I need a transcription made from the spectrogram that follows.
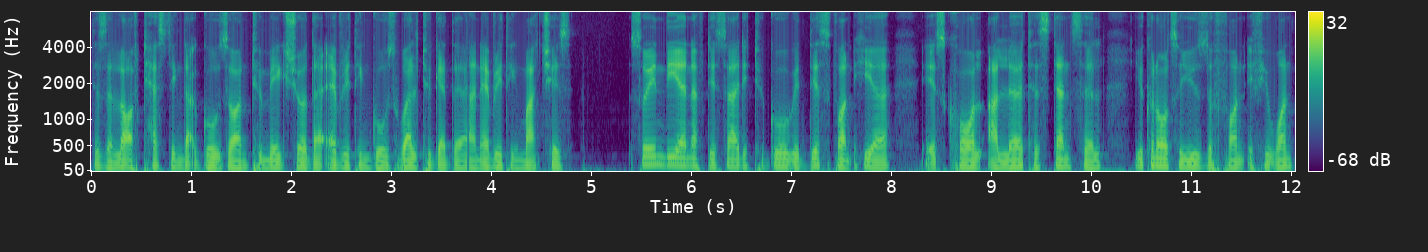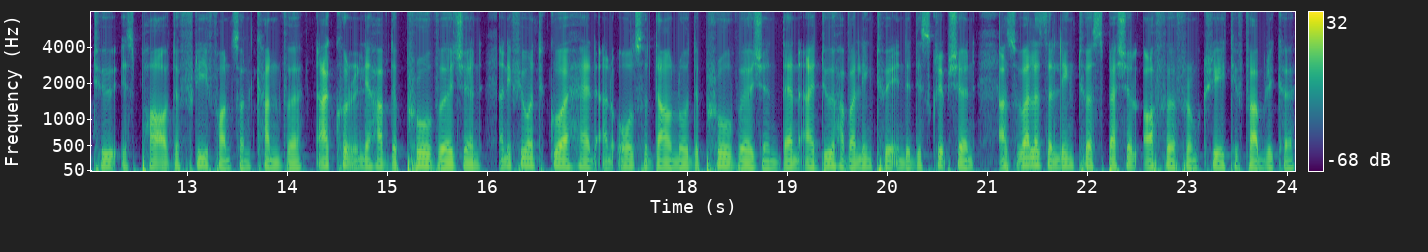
there's a lot of testing that goes on to make sure that everything goes well together and everything matches. So in the end I've decided to go with this font here. It's called Allerta Stencil. You can also use the font if you want to. It's part of the free fonts on Canva. I currently have the pro version and if you want to go ahead and also download the pro version then I do have a link to it in the description as well as a link to a special offer from Creative Fabrica.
